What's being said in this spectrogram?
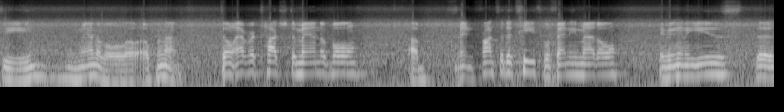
see the mandible will open up. Don't ever touch the mandible uh, in front of the teeth with any metal. If you're going to use the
